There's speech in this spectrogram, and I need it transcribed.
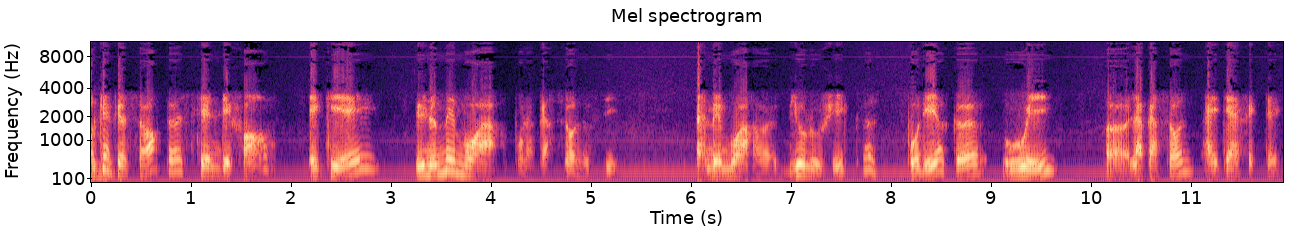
En quelque sorte, c'est une défense et qui est une mémoire pour la personne aussi. Une mémoire euh, biologique pour dire que oui, euh, la personne a été infectée.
